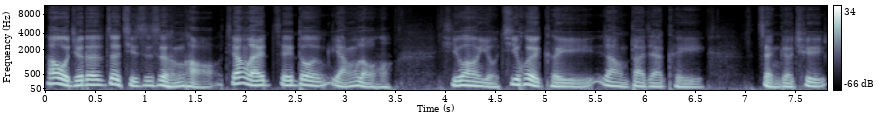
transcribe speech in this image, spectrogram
那我觉得这其实是很好，将来这栋洋楼哈，希望有机会可以让大家可以整个去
